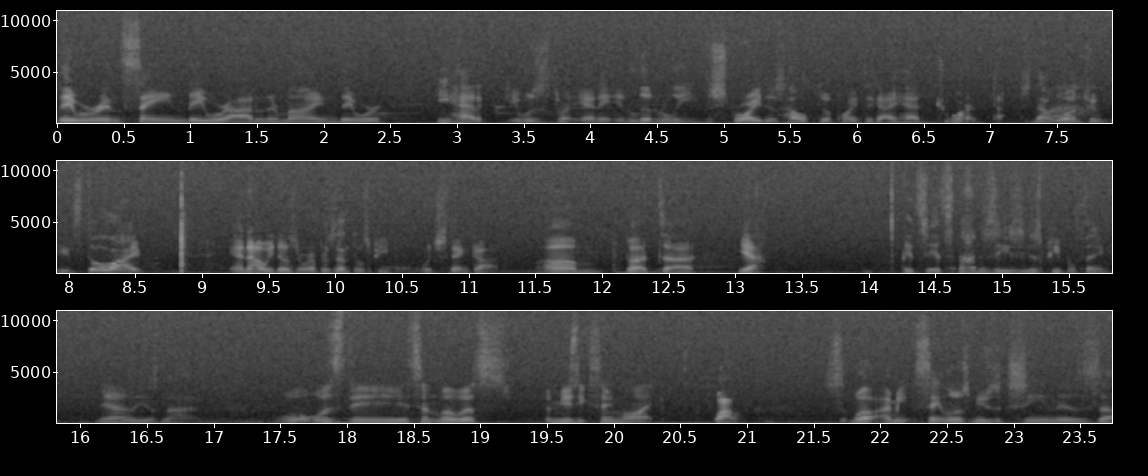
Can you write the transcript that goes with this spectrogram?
They were insane. They were out of their mind. They were. He had. A, it was, and it, it literally destroyed his health to a point the guy had two heart attacks, not one, two. He's still alive and now he doesn't represent those people, which thank God. Um, but uh, yeah, it's it's not as easy as people think. Yeah. It really is not. What was the St. Louis the music scene like? Wow. S well, I mean, St. Louis music scene is uh,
